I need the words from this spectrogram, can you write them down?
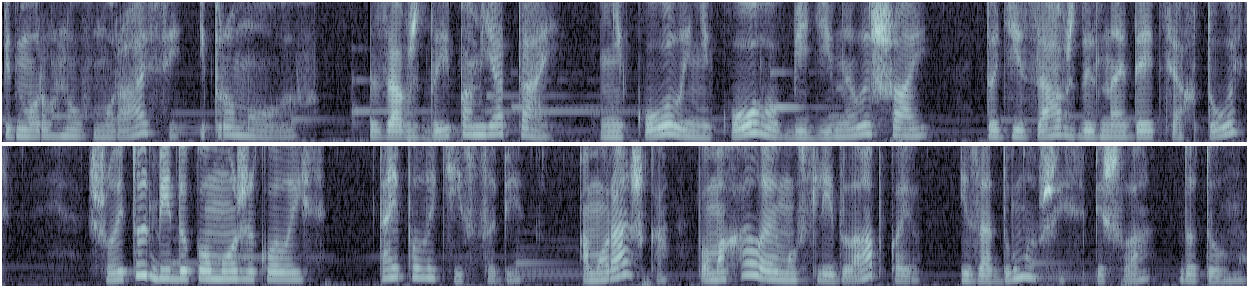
підморгнув мурасі і промовив Завжди пам'ятай, ніколи нікого в біді не лишай, тоді завжди знайдеться хтось, що й тобі допоможе колись, та й полетів собі. А мурашка помахала йому вслід лапкою і, задумавшись, пішла додому.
